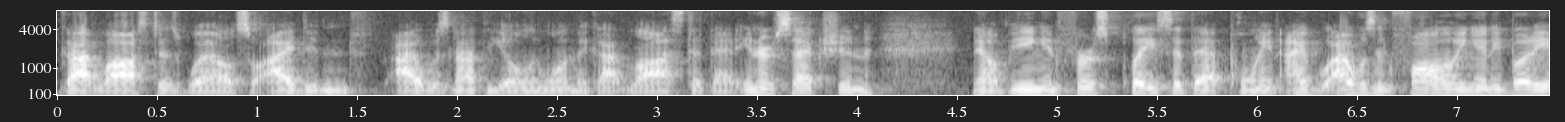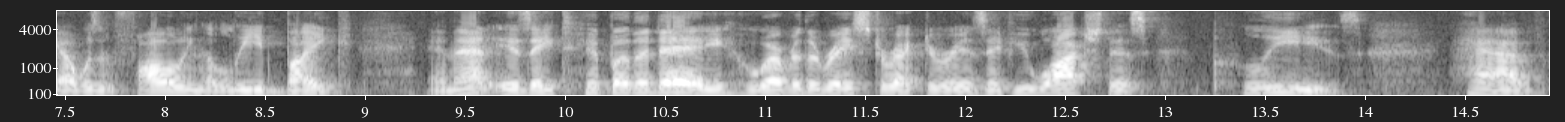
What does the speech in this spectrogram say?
got lost as well. So I didn't, I was not the only one that got lost at that intersection. Now, being in first place at that point, I, I wasn't following anybody. I wasn't following a lead bike. And that is a tip of the day, whoever the race director is. If you watch this, please have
